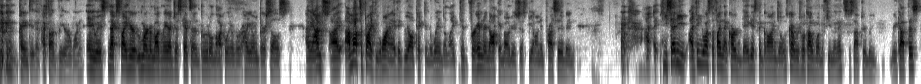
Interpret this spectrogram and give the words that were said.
Pennington. I thought Vieira won. Anyways, next fight here, Umar Nurmagomedov just gets a brutal knockout over Raoni Barcelos. I mean, I'm I, I'm not surprised he won. I think we all picked him to win, but like to, for him to knock him out is just beyond impressive. And I, he said he, I think he wants to find that card in Vegas, the Gane Jones card, which we'll talk about in a few minutes, just after we recap this.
